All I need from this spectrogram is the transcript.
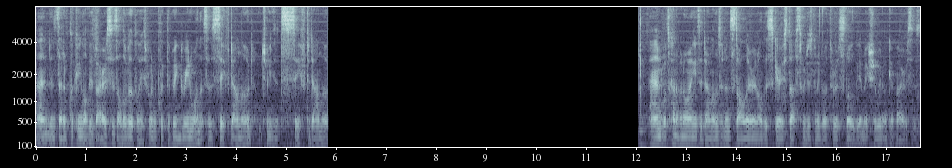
And instead of clicking all these viruses all over the place, we're going to click the big green one that says safe download, which means it's safe to download. And what's kind of annoying is it downloads an installer and all this scary stuff, so we're just going to go through it slowly and make sure we don't get viruses.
